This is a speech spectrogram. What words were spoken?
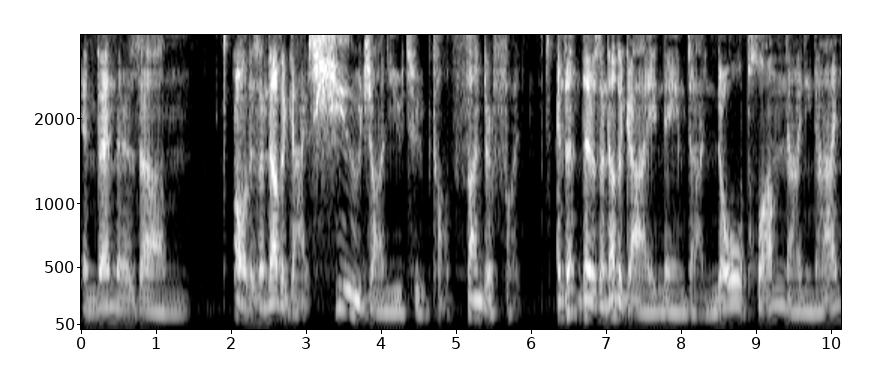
and then there's um, Oh, there's another guy who's huge on YouTube called Thunderfoot. And then there's another guy named uh, Noel Plum 99.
